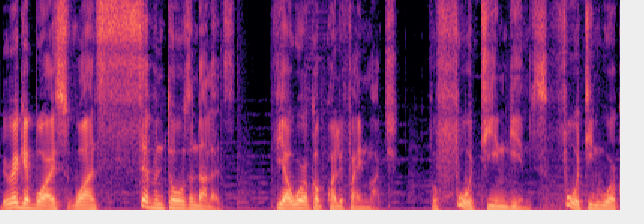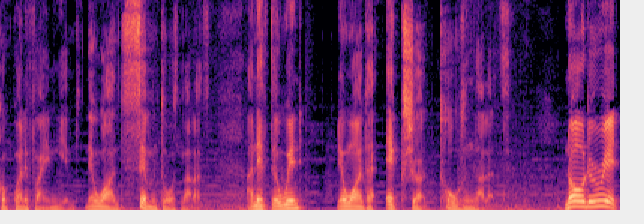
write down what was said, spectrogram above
the Reggae Boys want $7,000 for a World Cup qualifying match for 14 games. 14 World Cup qualifying games. They want $7,000. And if they win, they want an extra thousand dollars. Now the rate,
